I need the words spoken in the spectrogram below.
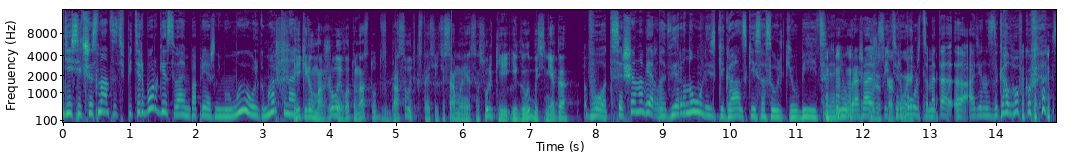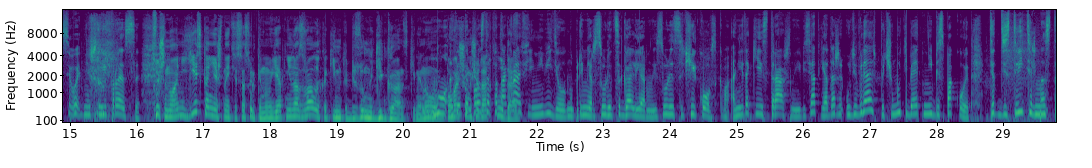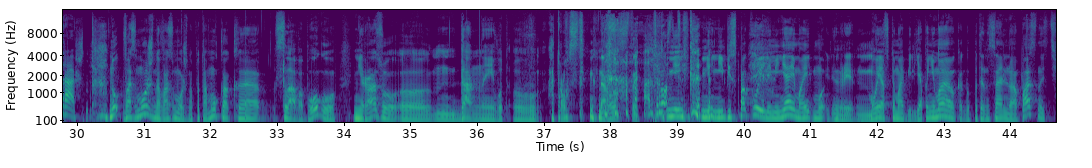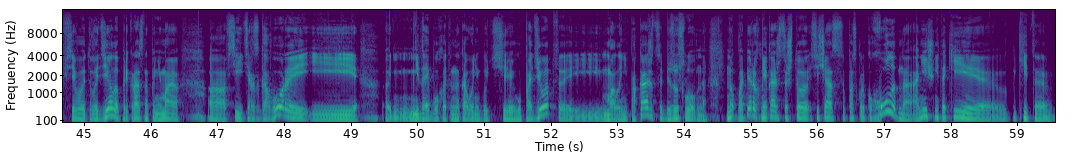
10.16 в Петербурге. С вами по-прежнему мы, Ольга Маркина. И Кирилл Манжула. И вот у нас тут сбрасывают, кстати, эти самые сосульки и глыбы снега. Вот, совершенно верно. Вернулись гигантские сосульки-убийцы. Они угрожают петербуржцам. Это э, один из заголовков сегодняшней прессы. Слушай, ну они есть, конечно, эти сосульки, но я бы не назвал их какими-то безумно гигантскими. Ну, Ну, по большому счету, просто фотографии не видел, например, с улицы Галерной, с улицы Чайковского. Они такие страшные висят. Я даже удивляюсь, почему тебя это не беспокоит. Ведь это действительно страшно. Ну, возможно, возможно, потому как, э, слава богу, ни разу э, данные вот э, отросты, наросты не, не- не беспокоили меня и мой, мой, мой автомобиль. Я понимаю как бы потенциальную опасность всего этого дела, прекрасно понимаю все эти разговоры, и не дай бог это на кого-нибудь упадет, и мало не покажется, безусловно. Ну, во-первых, мне кажется, что сейчас, поскольку холодно, они еще не такие какие-то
